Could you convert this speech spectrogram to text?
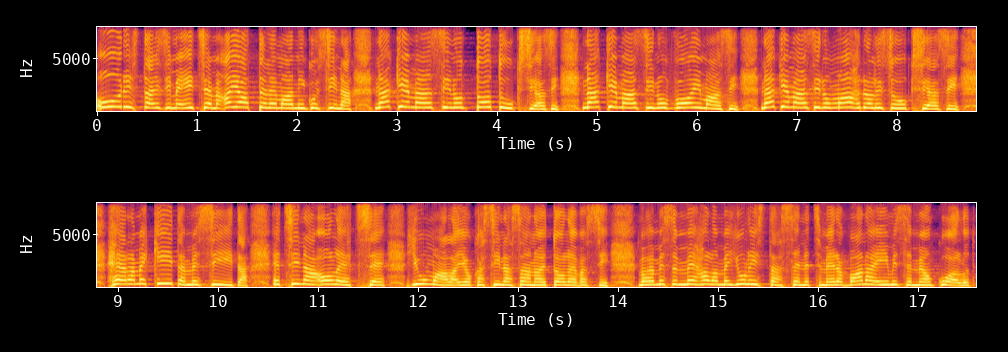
Uudistaisimme itsemme ajattelemaan niin kuin sinä, näkemään sinun totuuksiasi, näkemään sinun voimasi, näkemään sinun mahdollisuuksiasi. Herra, me kiitämme siitä, että sinä olet se Jumala, joka sinä sanoit olevasi. Vaan me, me haluamme julistaa sen, että se meidän vanha ihmisemme on kuollut.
